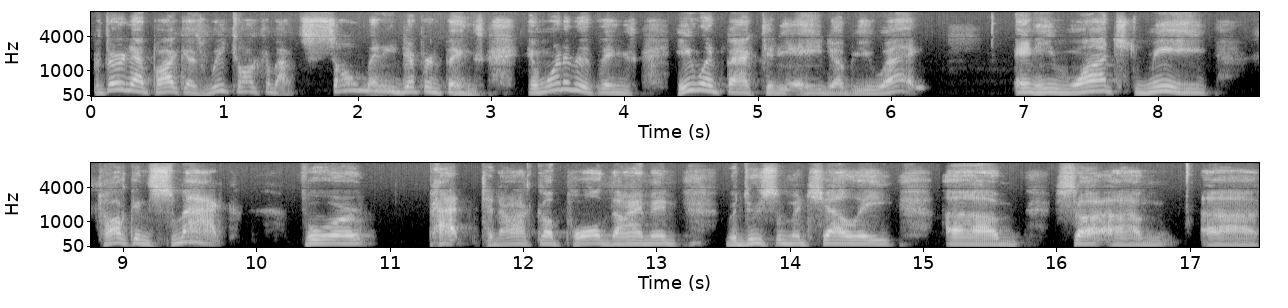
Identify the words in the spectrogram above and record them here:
But during that podcast, we talked about so many different things. And one of the things, he went back to the AWA and he watched me talking smack for Pat Tanaka, Paul Diamond, Madusa Miceli, um, so, um, uh,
